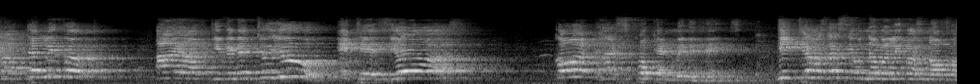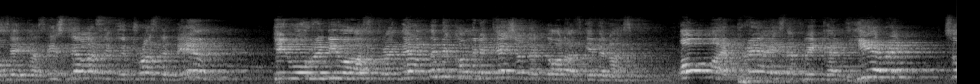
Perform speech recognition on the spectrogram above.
have delivered. I have given it to you. It is yours. God has spoken many things. He tells us He will never leave us nor forsake us. He tells us if we trust in Him, He will renew our strength. There are many communications that God has given us. All my prayer is that we can hear it so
